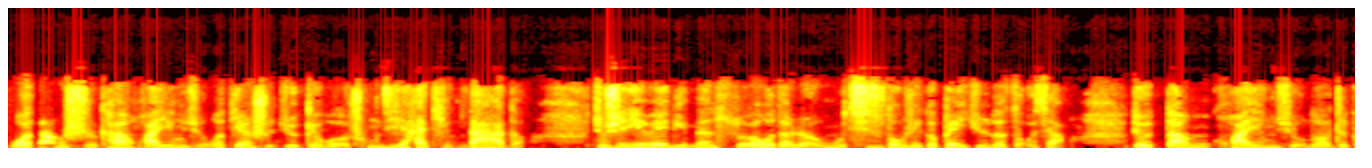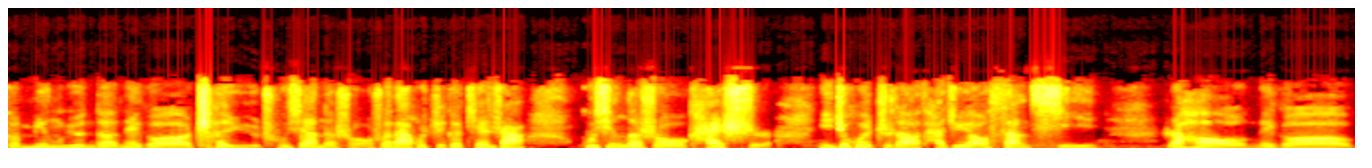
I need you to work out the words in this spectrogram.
我当时看《画英雄》的电视剧给我的冲击还挺大的，就是因为里面所有的人物其实都是一个悲剧的走向。就当画英雄的这个命运的那个谶语出现的时候，说他会是一个天煞孤星的时候开始，你就会知道他就要丧妻，然后那个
